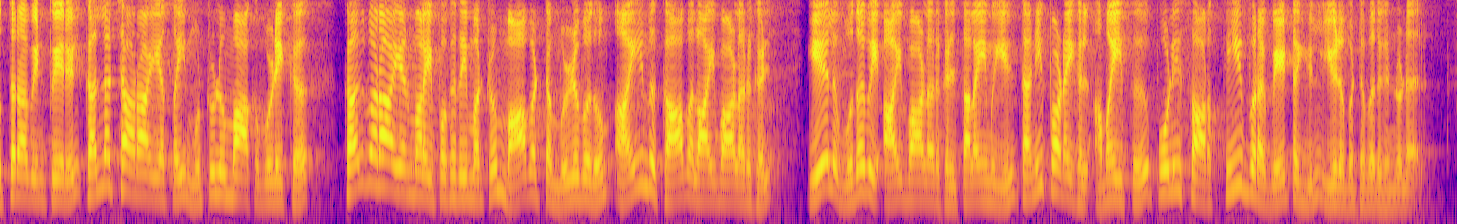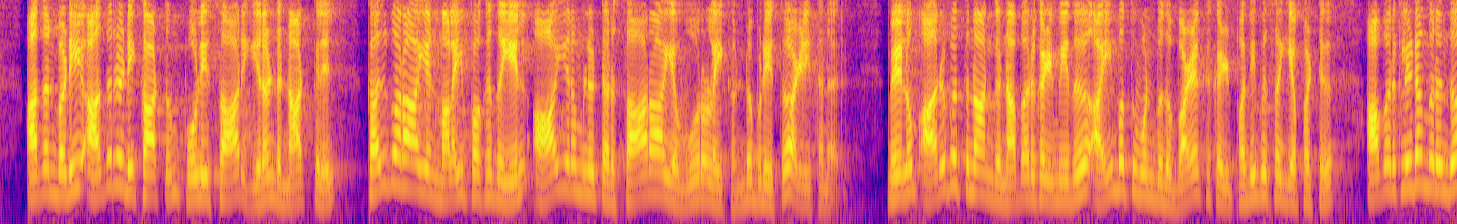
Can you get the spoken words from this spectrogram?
உத்தரவின் பேரில் கள்ளச்சாராயத்தை முற்றிலுமாக ஒழிக்க கல்வராயன் மலை பகுதி மற்றும் மாவட்டம் முழுவதும் ஐந்து காவல் ஆய்வாளர்கள் ஏழு உதவி ஆய்வாளர்கள் தலைமையில் தனிப்படைகள் அமைத்து போலீசார் தீவிர வேட்டையில் ஈடுபட்டு வருகின்றனர். அதன்படி அதிரடி காட்டும் போலீசார் இரண்டு நாட்களில் கல்வராயன் மலைப்பகுதியில் ஆயிரம் லிட்டர் சாராய ஊரலை கண்டுபிடித்து அழித்தனர். மேலும் அறுபத்தி நான்கு நபர்கள் மீது ஐம்பத்து ஒன்பது வழக்குகள் பதிவு செய்யப்பட்டு அவர்களிடமிருந்து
